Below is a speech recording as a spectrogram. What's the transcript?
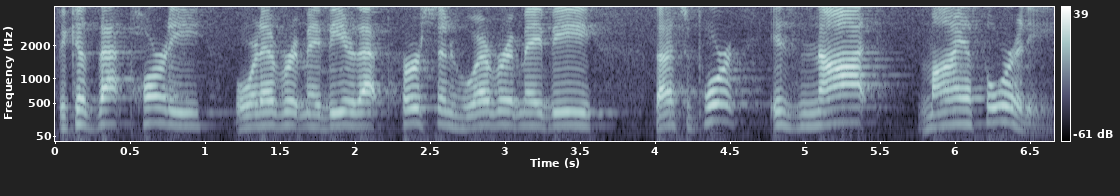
Because that party, or whatever it may be, or that person, whoever it may be, that I support, is not my authority.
